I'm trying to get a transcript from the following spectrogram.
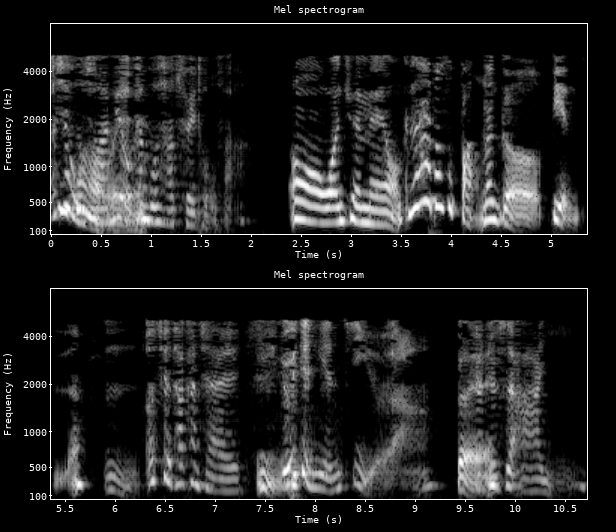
而且我从来没有看过他吹头发。哦，完全没有。可是他都是绑那个辫子。嗯，而且他看起来有一点年纪了啊。对，感觉是阿姨。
